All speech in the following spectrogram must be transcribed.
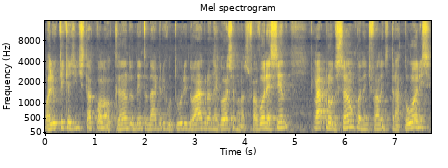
Olha o que, que a gente está colocando dentro da agricultura e do agronegócio nosso, favorecendo a produção quando a gente fala de tratores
